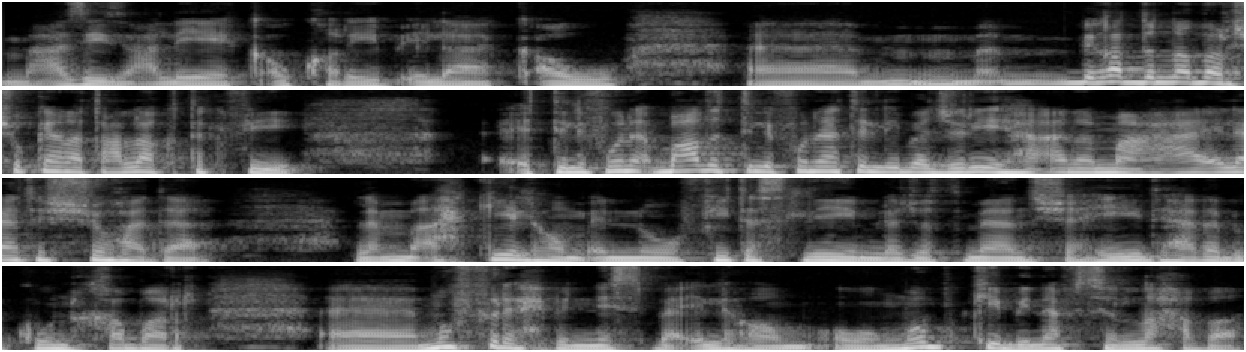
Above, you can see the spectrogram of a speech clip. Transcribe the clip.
عزيز عليك أو قريب إلك أو بغض النظر شو كانت علاقتك فيه. التليفونات بعض التليفونات اللي بجريها أنا مع عائلات الشهداء لما أحكي لهم إنه في تسليم لجثمان شهيد هذا بيكون خبر آه، مفرح بالنسبة لهم ومبكي بنفس اللحظة.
